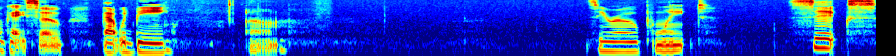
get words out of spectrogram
Okay, so that would be um, 0 0.6,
